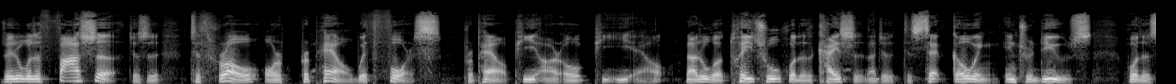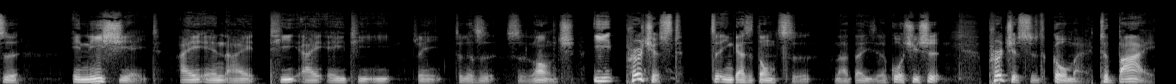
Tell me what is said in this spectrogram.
所以如果是发射，就是 to throw or propel with force，propel p r o p e l。那如果推出或者是开始，那就 to set going，introduce 或者是 initiate i n i t i a t e。所以这个字是 launch。一 purchased 这应该是动词，那在的过去式 purchase 是购买，to buy，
